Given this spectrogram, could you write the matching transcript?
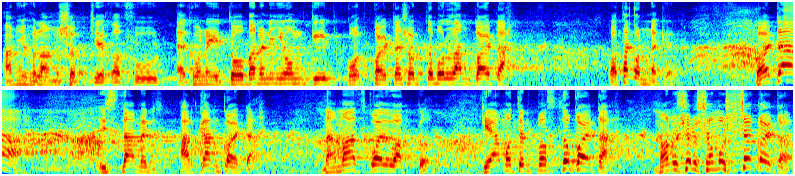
আমি হলাম সবচেয়ে গফুর। এখন এই তোবার নিয়ম কি? কয়টা শর্ত বললাম? কয়টা? কথা কন না কেন? কয়টা? ইসলামের আরকান কয়টা? নামাজ কয় ওয়াক্ত? কেয়ামতের প্রশ্ন কয়টা? মানুষের সমস্যা কয়টা?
